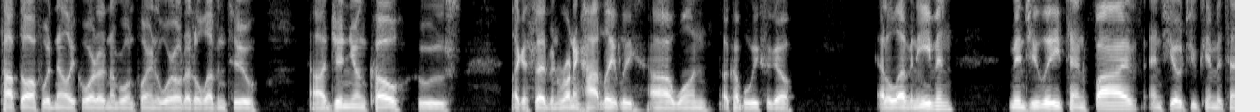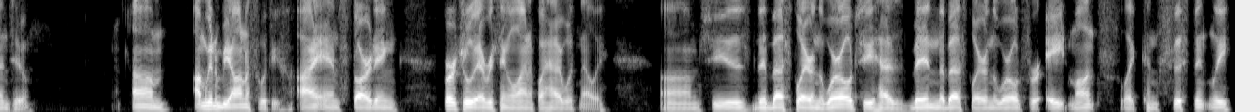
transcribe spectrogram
topped off with Nelly Korda, number one player in the world at 11-2. Uh, Jin Young Ko, who's like I said, been running hot lately. Uh, won a couple weeks ago at 11 even. Minjee Lee 10 5 and Hyo Kim at 10 2. Um, I'm going to be honest with you. I am starting virtually every single lineup I have with Nelly. Um, she is the best player in the world. She has been the best player in the world for eight months, like consistently.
